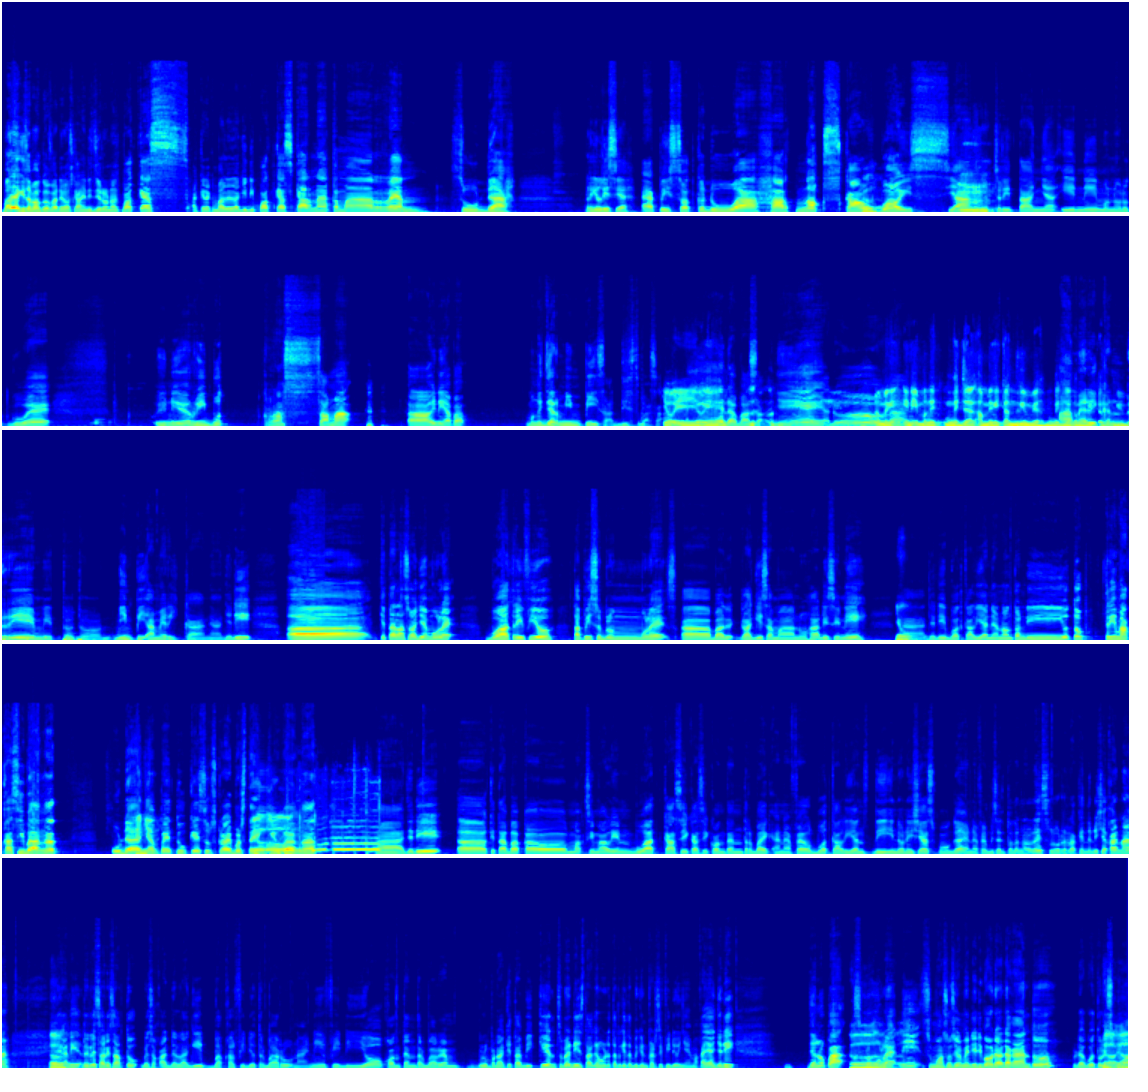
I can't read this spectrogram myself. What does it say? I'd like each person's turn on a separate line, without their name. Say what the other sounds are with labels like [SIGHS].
Balik lagi sama gue Fadil kali ini di Zero Note Podcast. Akhirnya kembali lagi di podcast karena kemarin sudah rilis ya episode kedua Hard Knocks Cowboys. Yang ceritanya ini menurut gue ini ya ribut keras sama uh, ini apa mengejar mimpi sadis bahasa.
Yoi, yoi.
Ada bahasanya. Aduh.
Amer
nah.
ini menge mengejar American Dream ya, mengejar
American, Dream. itu tuh, mimpi Amerikanya. Jadi uh, kita langsung aja mulai buat review. Tapi sebelum mulai uh, balik lagi sama Nuha di sini.
Yo.
Nah, jadi buat kalian yang nonton di YouTube, terima kasih banget udah
Thank you.
nyampe 2K subscribers. Thank
Yo.
you banget. Nah, jadi eh, kita bakal maksimalin buat kasih-kasih konten terbaik NFL buat kalian di Indonesia. Semoga NFL bisa ditonton oleh seluruh rakyat Indonesia karena
Oh.
ini kan dirilis hari Sabtu. Besok ada lagi bakal video terbaru. Nah, ini video konten terbaru yang belum pernah kita bikin. Sebenarnya di Instagram udah tapi kita bikin versi videonya. Makanya jadi jangan lupa sebelum
Oh.
mulai nih semua sosial media di bawah udah ada kan tuh. Udah gue tulis
Ya, ya.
